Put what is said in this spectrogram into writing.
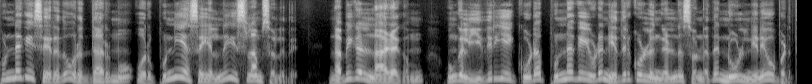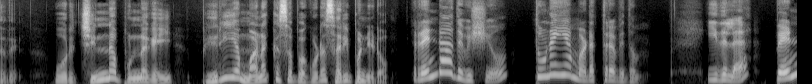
புன்னகை செய்யறது ஒரு தர்மம் ஒரு புண்ணிய செயல்னு இஸ்லாம் சொல்லுது. நபிகள் நாயகம் உங்கள் எதிரியை கூட புன்னகையுடன் எதிர்கொள்ளுங்கள்னு சொன்னதை நூல் நினைவுபடுத்துது. ஒரு சின்ன புன்னகை பெரிய மனக்கசப்ப கூட சரி பண்ணிடும். ரெண்டாவது விஷயம் துணைய மடத்துற விதம். இதுல பெண்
